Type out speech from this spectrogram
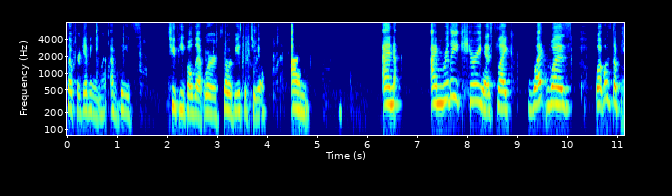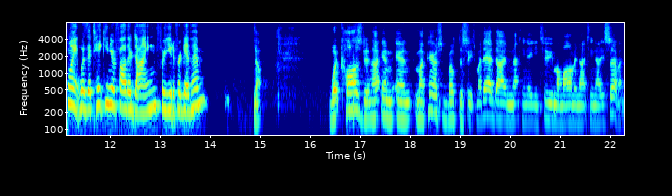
so forgiving of these two people that were so abusive to you. Um, and I'm really curious, like, what was what was the point? Was it taking your father dying for you to forgive him? No. what caused it, and, I, and, and my parents were both deceased. My dad died in 1982, my mom in 1997.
